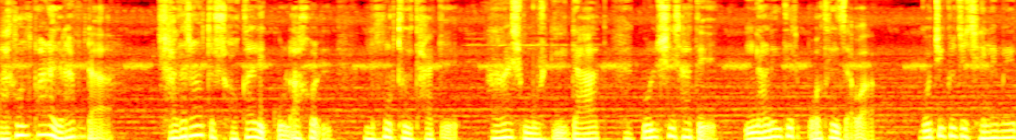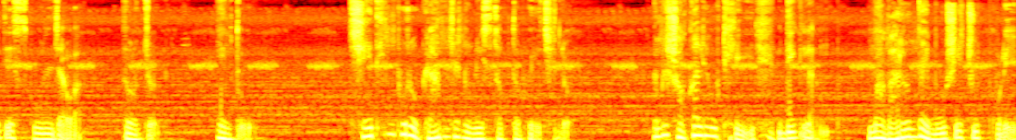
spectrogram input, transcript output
আগুনপাড়া গ্রামটা সাধারণত সকালে কোলাহল মুহূর্তই থাকে। হাঁস, মুরগি, ডাক কলসির হাতে নারীদের পথে যাওয়া গুচি গুচি ছেলে মেয়েদের স্কুল যাওয়া তোরজোর কিন্তু সেদিন পুরো গ্রাম যেন নিস্তব্ধ হয়েছিল। আমি সকালে উঠেই দেখলাম মা বারান্দায় বসে চুপ করে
